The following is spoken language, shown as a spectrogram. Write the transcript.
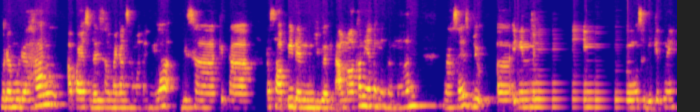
Mudah-mudahan apa yang sudah disampaikan sama Teh Mila bisa kita resapi dan juga kita amalkan ya teman-teman. Nah, saya uh, ingin menyinggung sedikit nih,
